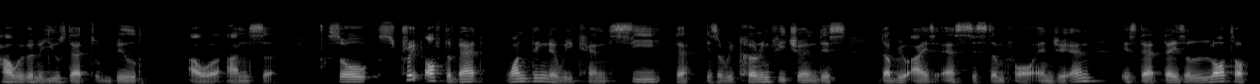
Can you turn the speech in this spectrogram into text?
how we're going to use that to build our answer. So straight off the bat, one thing that we can see that is a recurring feature in this WIS system for NJN is that there is a lot of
